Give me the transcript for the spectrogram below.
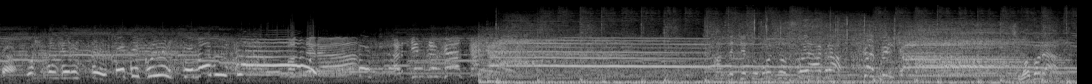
Procházka. Už může vystřelit. Peteku ještě, nový gol! Pantera, Martin Procházka! A teď je tu možnost Vojágra, kapitán! Svoboda.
